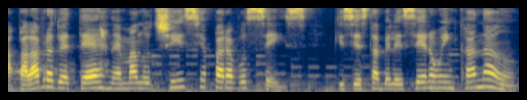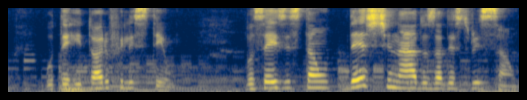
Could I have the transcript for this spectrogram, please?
A palavra do Eterno é má notícia para vocês, que se estabeleceram em Canaã, o território filisteu. Vocês estão destinados à destruição.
